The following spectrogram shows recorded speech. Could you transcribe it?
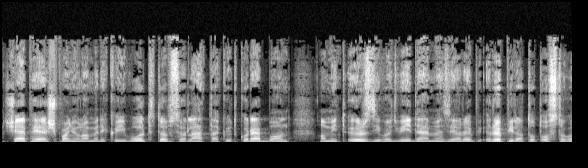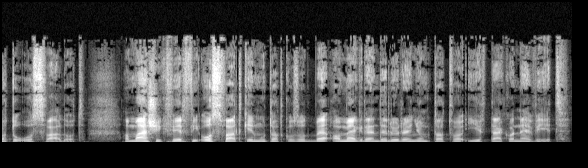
Sebhelyes spanyol-amerikai volt, többször látták őt korábban, amint őrzi vagy védelmezi a röpiratot osztogató Oswaldot. A másik férfi Oswaldként mutatkozott be, a megrendelőre nyomtatva írták a nevét.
